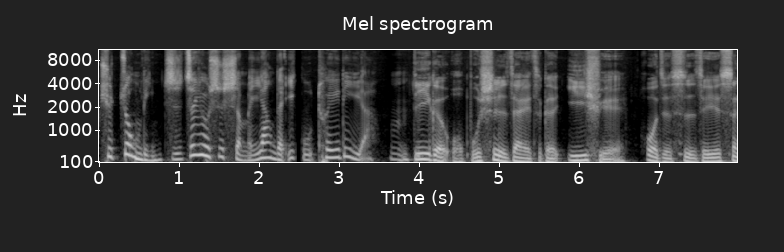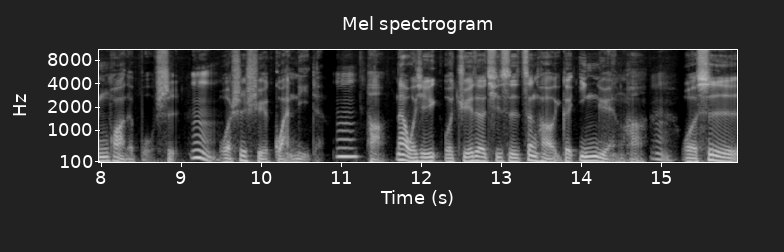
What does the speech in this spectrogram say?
去种灵芝，这又是什么样的一股推力啊？嗯，第一个，我不是在这个医学或者是这些生化的博士，嗯，我是学管理的。嗯，好，那我其实我觉得其实正好一个因缘哈，嗯，我是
